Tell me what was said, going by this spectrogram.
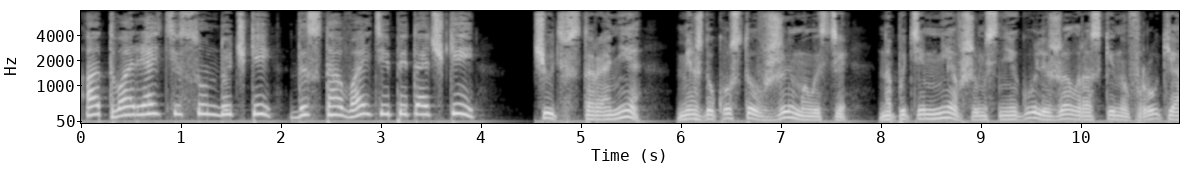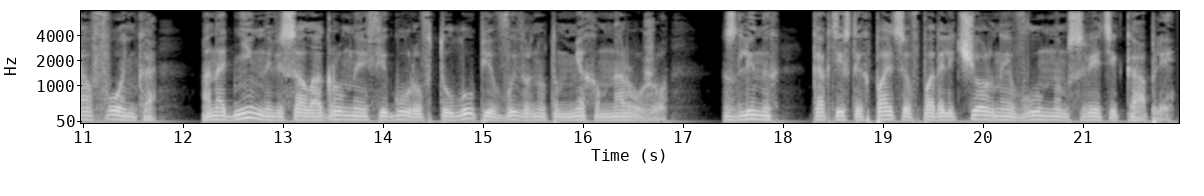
«Отворяйте сундучки, доставайте пятачки!» Чуть в стороне, между кустов жимолости, на потемневшем снегу лежал, раскинув руки, Афонька, а над ним нависала огромная фигура в тулупе, вывернутом мехом наружу. С длинных когтистых пальцев падали черные в лунном свете капли.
